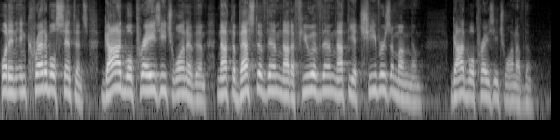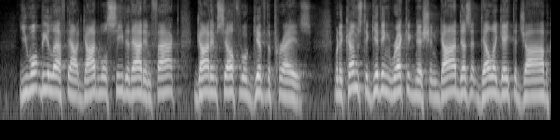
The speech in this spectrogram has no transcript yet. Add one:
What an incredible sentence. God will praise each one of them, not the best of them, not a few of them, not the achievers among them. God will praise each one of them. You won't be left out. God will see to that. In fact, God Himself will give the praise. When it comes to giving recognition, God doesn't delegate the job.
